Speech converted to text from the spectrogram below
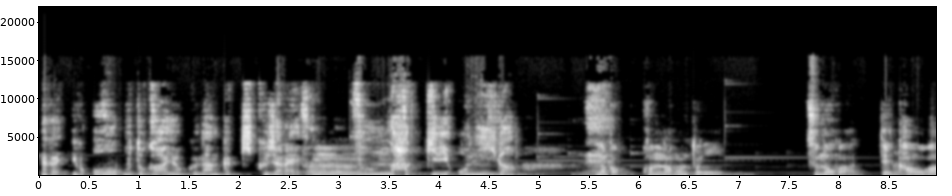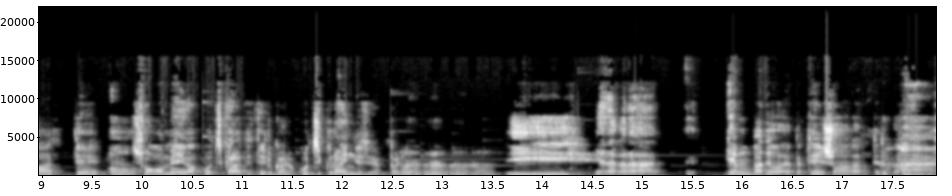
なんか、オーブとかはよくなんか聞くじゃないですか。うんそんなはっきり鬼が。ねなんかこんな本当に角があって、うん顔があって、うん照明がこっちから出てるからこっち暗いんですよ、やっぱり。うんうんうんうん。ええいや、だから、現場ではやっぱテンション上がってるから、はい。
